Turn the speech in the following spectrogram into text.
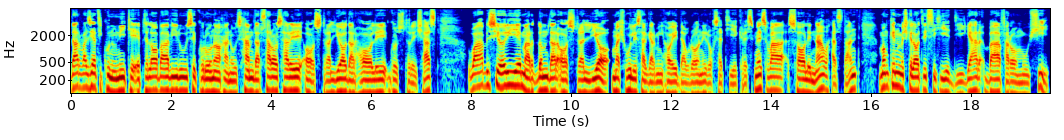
در وضعیت کنونی که ابتلا به ویروس کرونا هنوز هم در سراسر استرالیا در حال گسترش است و بسیاری مردم در استرالیا مشغول سرگرمی های دوران رخصتی کریسمس و سال نو هستند ممکن مشکلات صحی دیگر به فراموشی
